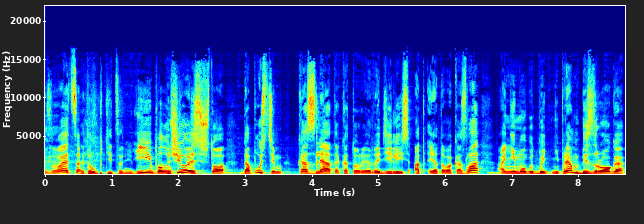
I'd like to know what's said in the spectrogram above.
называется. Это у птиц они И получилось, что, допустим, козлята, которые родились от этого козла, они могут быть не прям без рога,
